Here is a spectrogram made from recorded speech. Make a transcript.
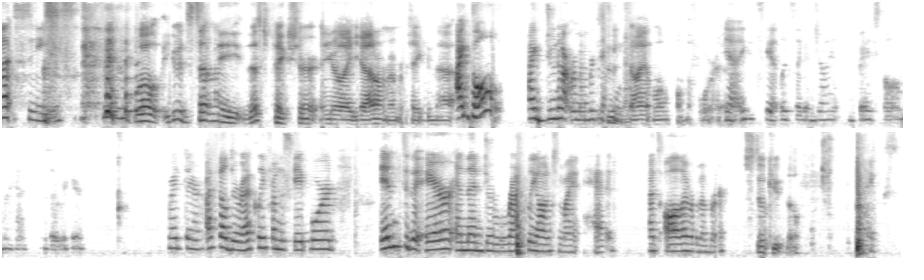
Let's see. well, you had sent me this picture, and you're like, "Yeah, I don't remember taking that." I don't. I do not remember This is taking a that. giant lump on the forehead. Yeah, you can see it looks like a giant baseball on my head. It's over here. Right there. I fell directly from the skateboard into the air and then directly onto my head. That's all I remember. Still cute though. Thanks.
